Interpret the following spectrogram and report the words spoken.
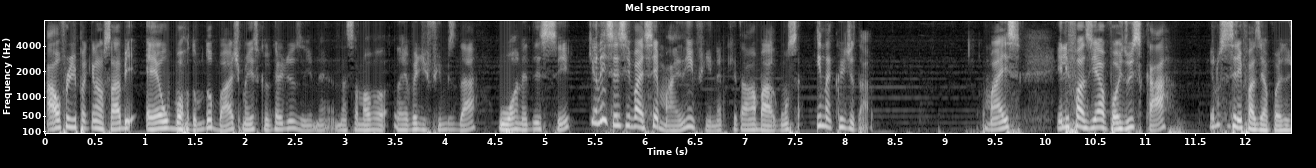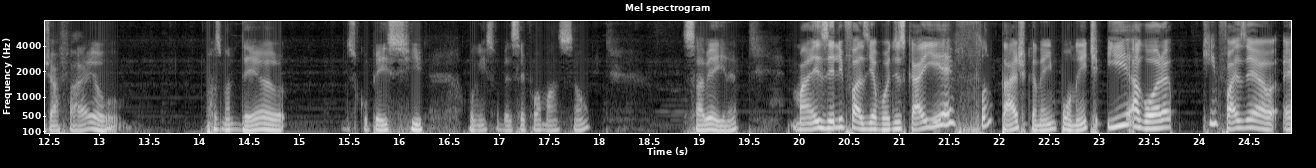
Alfred, pra quem não sabe, é o mordomo do Batman, é isso que eu quero dizer, né? Nessa nova leva de filmes da Warner DC, que eu nem sei se vai ser mais, enfim, né? Porque tá uma bagunça inacreditável. Mas ele fazia a voz do Scar. Eu não sei se ele fazia a voz do Jafar, eu não faço uma ideia. Desculpe aí se alguém souber dessa informação. Sabe aí, né? Mas ele fazia a voz do Scar e é fantástica, né? Imponente. E agora, quem faz é, é,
